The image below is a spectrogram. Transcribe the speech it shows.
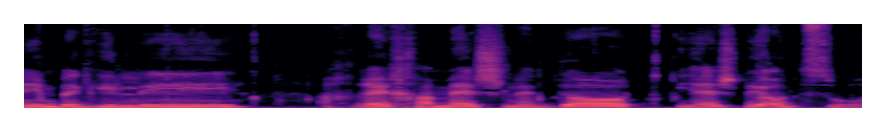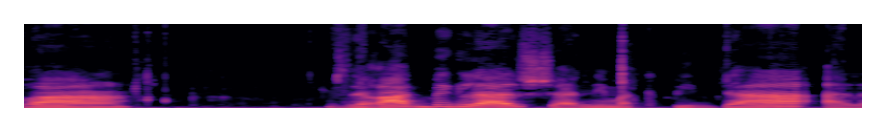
אם בגילי, אחרי חמש לידות, יש לי עוד צורה, זה רק בגלל שאני מקפידה על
